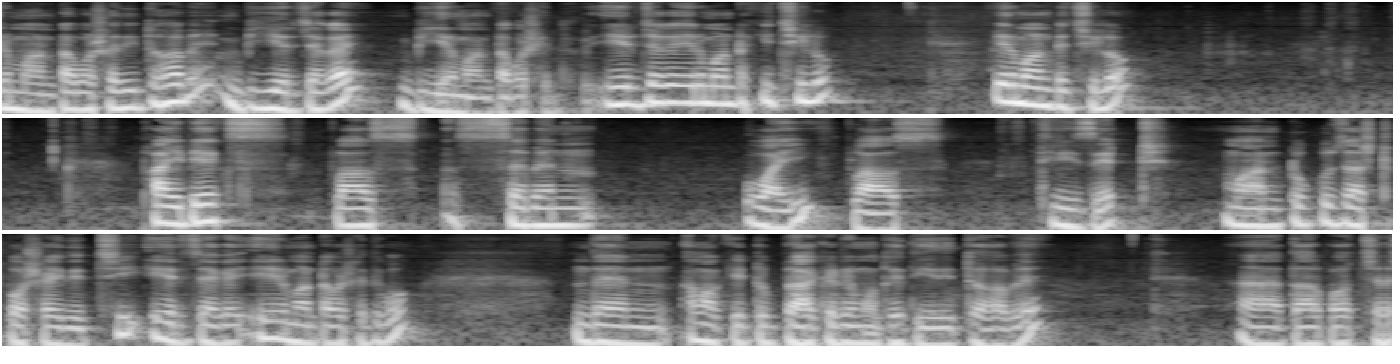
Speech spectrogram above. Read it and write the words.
এর মানটা বসা দিতে হবে, বি এর জায়গায় বি এর মানটা বসা দিতে হবে। এর জায়গায় এর মানটা কি ছিল? এর মানটা ছিল five X plus seven Y plus three Z মানটুকু জাস্ট বসাই দিচ্ছি। এর জায়গায় এর মানটা বসাই দেবো। দেন আমাকে একটু ব্র্যাকেটের মধ্যে দিয়ে দিতে হবে। তারপর হচ্ছে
